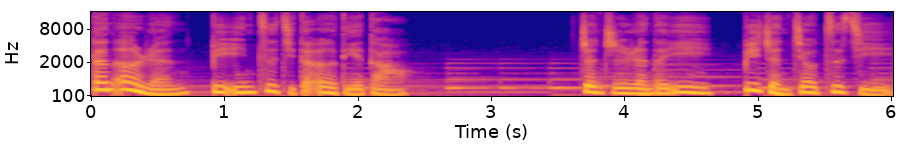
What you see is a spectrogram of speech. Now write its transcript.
但恶人必因自己的恶跌倒，正直人的义必拯救自己，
